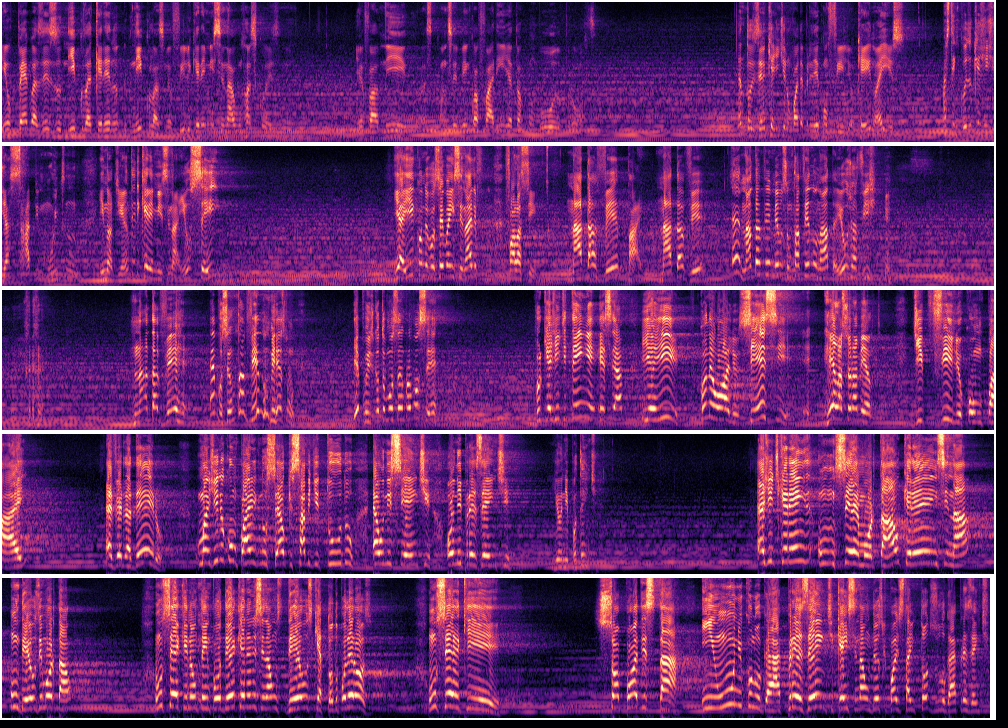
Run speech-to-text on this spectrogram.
Eu pego às vezes o Nicolas querendo, Nicolas, meu filho, querendo me ensinar algumas coisas. Né? E eu falo, Nicolas, quando você vem com a farinha, já com o bolo pronto. Eu não estou dizendo que a gente não pode aprender com o filho, ok? Não é isso. Mas tem coisa que a gente já sabe muito e não adianta ele querer me ensinar. Eu sei. E aí, quando você vai ensinar, ele fala assim: nada a ver, pai, nada a ver. É, nada a ver mesmo, você não está vendo nada. Eu já vi. nada a ver. É, você não está vendo mesmo. E é por isso que eu estou mostrando para você. Porque a gente tem esse. E aí, quando eu olho, se esse relacionamento de filho com pai é verdadeiro, imagine com um pai no céu que sabe de tudo, é onisciente, onipresente e onipotente. É a gente querer um ser mortal, querer ensinar um Deus imortal. Um ser que não tem poder, querendo ensinar um Deus que é todo poderoso. Um ser que só pode estar em um único lugar presente, quer ensinar um Deus que pode estar em todos os lugares presente.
